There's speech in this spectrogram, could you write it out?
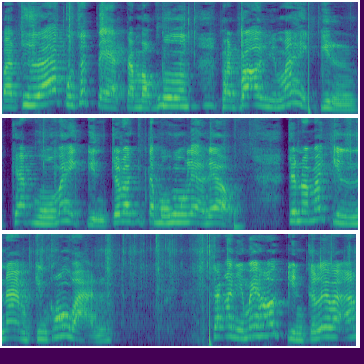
บัดเถือกูจะแตกตำบักฮุงผัดเปล่าอันนี้ไม่ให้กิน แคบหมูไม่ให้กินจนว่ากินตำบักฮุงแล้วแล้วจนว่าไม่กินน้ำกินของหวานจักอันนี้ไม่ให้เขากินก็เลยว่าอ้า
